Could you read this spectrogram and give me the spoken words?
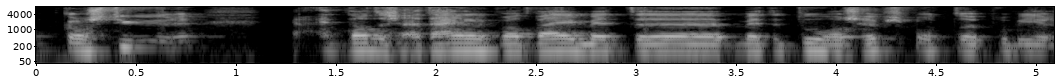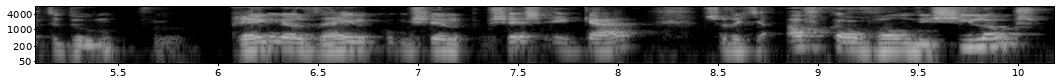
op kan sturen. Ja, en dat is uiteindelijk wat wij met, met een tool als HubSpot proberen te doen. Breng dat het hele commerciële proces in kaart. Zodat je af kan van die silo's.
